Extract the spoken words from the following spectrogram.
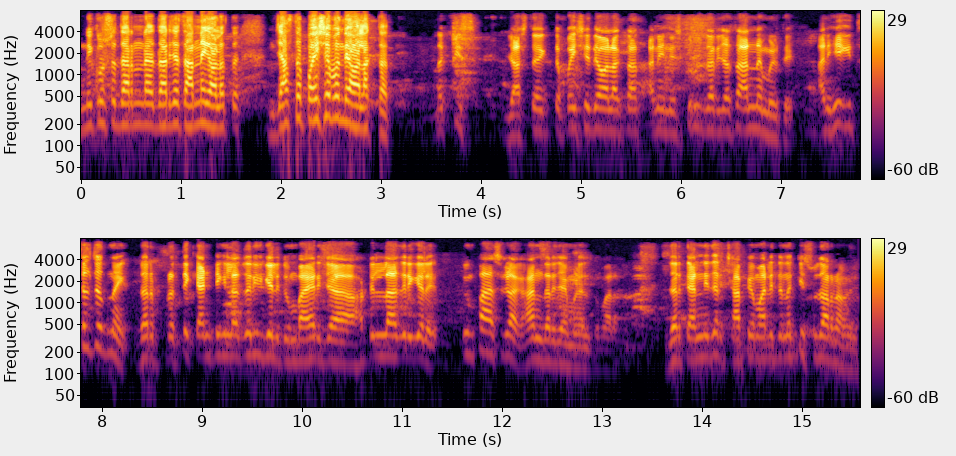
निकृष्ट दर- दर्जाचं अन्न घ्यावं लागतं. जास्त पैसे पण द्यावे लागतात. नक्कीच. जास्त एक तर पैसे द्यावे लागतात आणि निष्कृत दर्जाचं अन्न मिळते. आणि हे इथलच नाही. जर प्रत्येक कॅन्टीनला जरी गेले तुम्ही बाहेर ज्या हॉटेलला जरी गेले तुम्ही पहा सगळा घाण दर्जा मिळेल तुम्हाला. जर त्यांनी जर छापे मारले तर नक्की सुधारणा होईल.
